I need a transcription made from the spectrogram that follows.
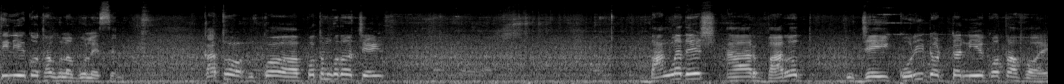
তিনি এই কথাগুলো বলেছেন। প্রথম কথা হচ্ছে, বাংলাদেশ আর ভারত যেই করিডরটা নিয়ে কথা হয়,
